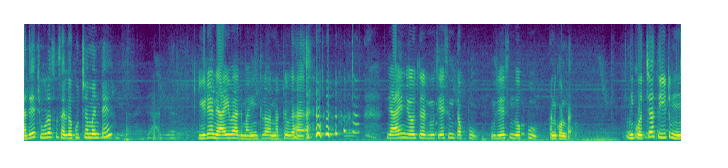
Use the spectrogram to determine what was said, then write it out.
అదే చూడు అసలు సరిగ్గా కూర్చోమంటే. ఈడే న్యాయవాది మా ఇంట్లో అన్నట్టుగా. న్యాయం చెబుతాడు నువ్వు చేసింది తప్పు నువ్వు చేసింది ఒప్పు అనుకుంటా. నీకు వచ్చా తీయటము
